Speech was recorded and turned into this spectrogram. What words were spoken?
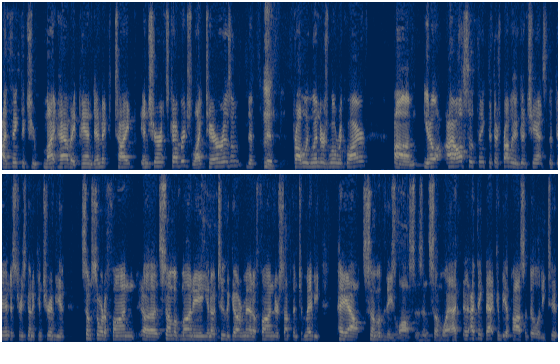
I think that you might have a pandemic type insurance coverage like terrorism that, that probably lenders will require. Um, you know, I also think that there's probably a good chance that the industry is going to contribute some sort of fund, uh, sum of money, you know, to the government, a fund or something to maybe pay out some of these losses in some way. I, I think that could be a possibility too.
